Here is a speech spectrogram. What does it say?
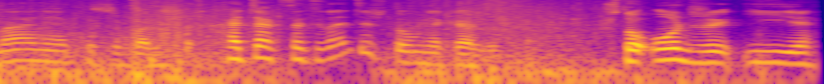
Знание это же большое. Хотя, кстати, знаете, что мне кажется? Что он же и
